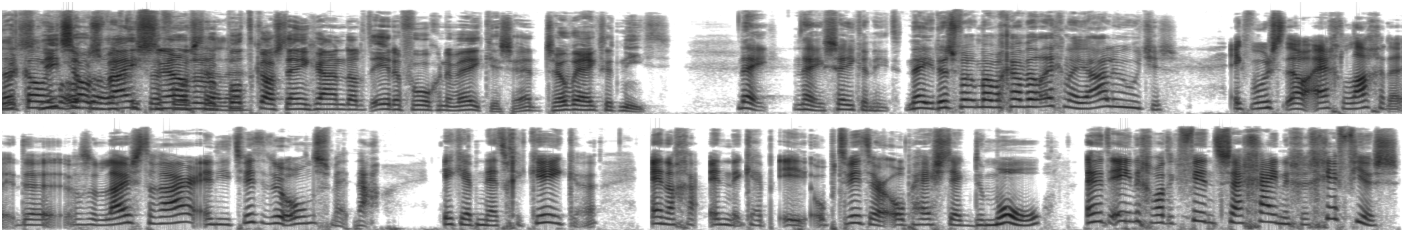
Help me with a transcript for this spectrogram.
Is kan niet zoals wij snel door de podcast heen gaan dat het eerder volgende week is, hè? Zo werkt het niet. Nee, nee, zeker niet. Nee, dus we, maar we gaan wel echt naar je aluhoedjes. Ik moest wel echt lachen. Er, was een luisteraar en die twitterde ons met... Nou, ik heb net gekeken en, dan ga, en ik heb op Twitter op hashtag de mol... En het enige wat ik vind zijn geinige gifjes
